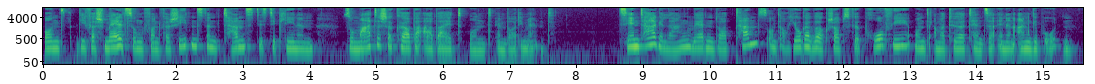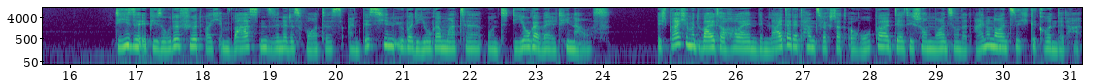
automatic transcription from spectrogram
und die Verschmelzung von verschiedensten Tanzdisziplinen, somatischer Körperarbeit und Embodiment. Zehn Tage lang werden dort Tanz- und auch Yoga-Workshops für Profi- und Amateurtänzerinnen angeboten. Diese Episode führt euch im wahrsten Sinne des Wortes ein bisschen über die Yogamatte und die Yogawelt hinaus. Ich spreche mit Walter Heun, dem Leiter der Tanzwerkstatt Europa, der sie schon 1991 gegründet hat.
